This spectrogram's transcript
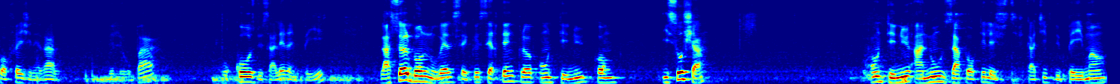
forfait général de Léopard pour cause de salaire impayé. La seule bonne nouvelle, c'est que certains clubs ont tenu, comme Isocha, ont tenu à nous apporter les justificatifs de paiement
